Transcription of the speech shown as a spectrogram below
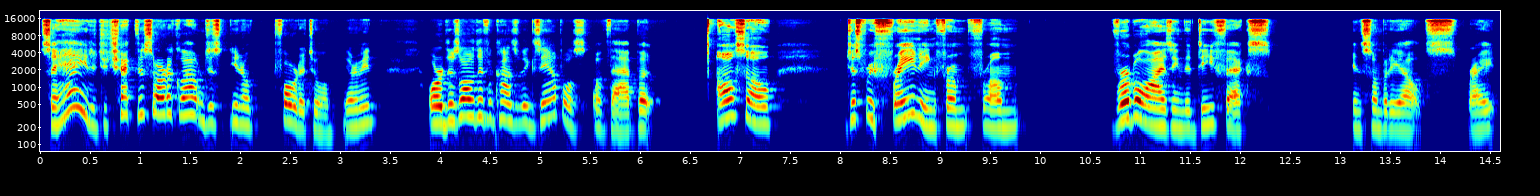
say, hey, did you check this article out? And just, you know, forward it to them. You know what I mean? Or there's all different kinds of examples of that. But also just refraining from from verbalizing the defects in somebody else, right?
